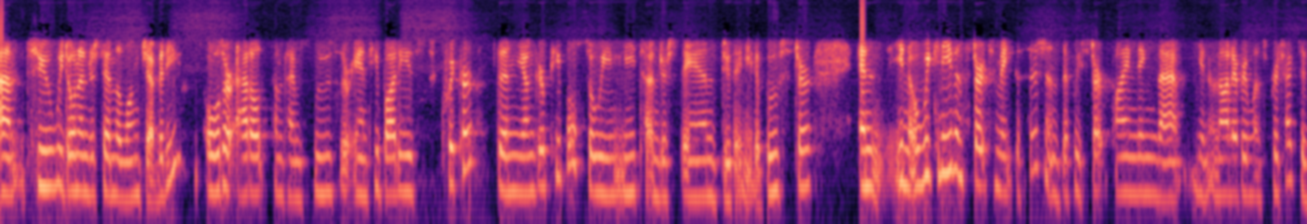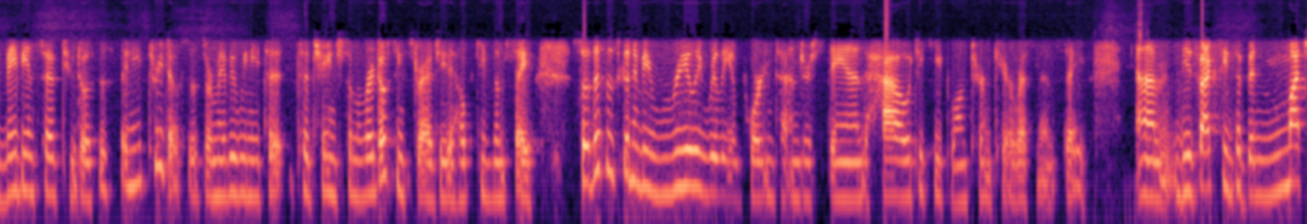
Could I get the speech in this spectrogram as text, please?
Um, two, we don't understand the longevity. Older adults sometimes lose their antibodies quicker than younger people, so we need to understand do they need a booster? And, you know, we can even start to make decisions if we start finding that, you know, not everyone's protected. Maybe instead of two doses, they need three doses, or maybe we need to, to change some of our dosing strategy to help keep them safe. So this is going to be really, really important to understand how to keep long-term care residents safe. Um, these vaccines have been much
